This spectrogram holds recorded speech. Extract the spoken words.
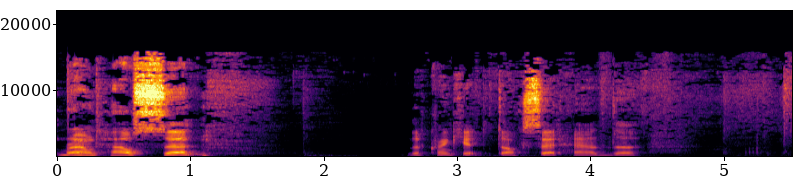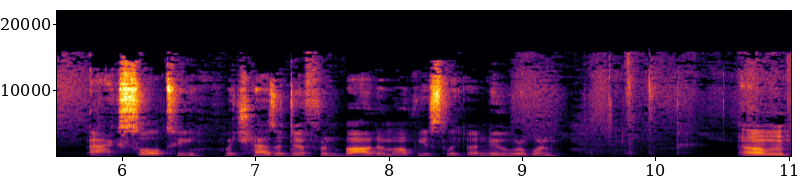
Roundhouse set the Cranky at Dock set had the back salty, which has a different bottom, obviously a newer one. Um,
